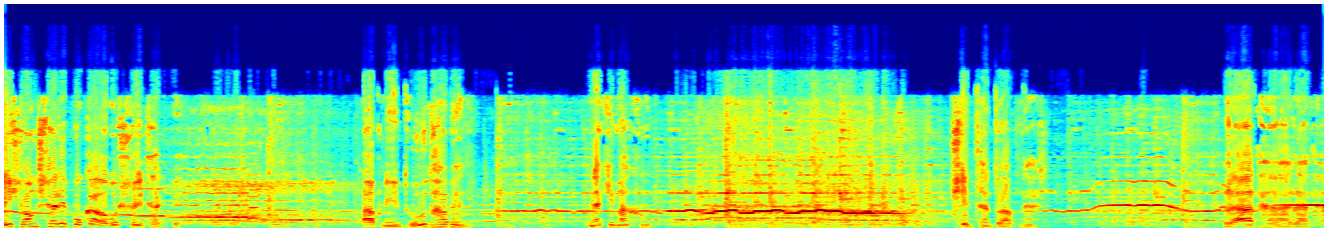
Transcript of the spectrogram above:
এই সংসারে পোকা অবশ্যই থাকবে। আপনি দুধ হবেন নাকি মাখন? সিদ্ধান্ত আপনার। রাধা রাধা।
